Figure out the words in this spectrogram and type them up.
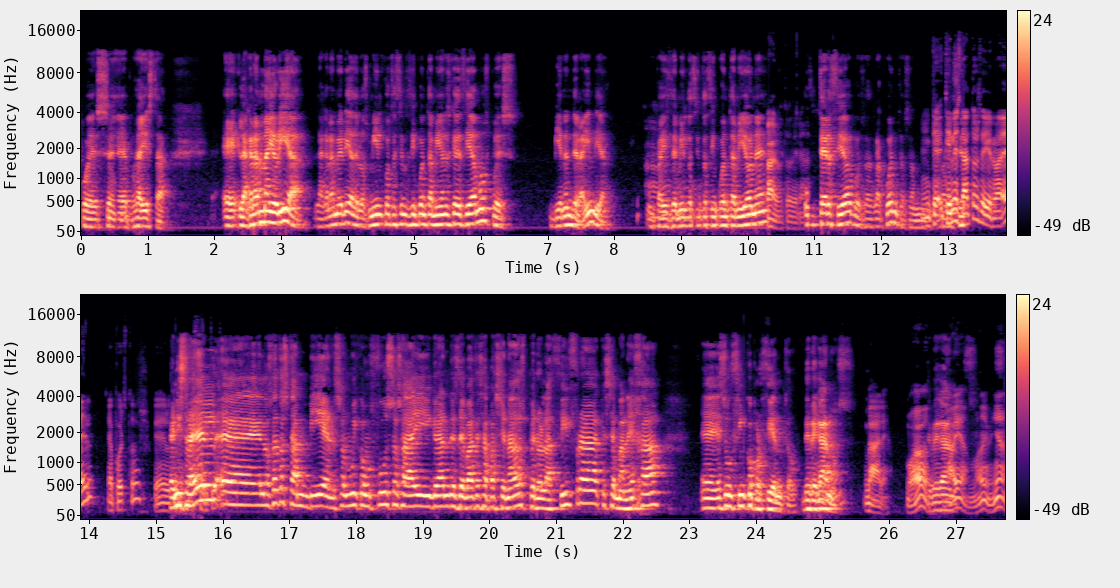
pues, eh, pues ahí está. Eh, la gran mayoría, la gran mayoría de los 1.450 millones que decíamos, pues vienen de la India. Un ah. país de 1.250 millones, un tercio, pues haz la cuenta. Son, ¿Tienes datos de Israel ya puestos? En Israel los datos también son muy confusos, hay grandes debates apasionados, pero la cifra que se maneja eh, es un 5% de veganos. Vale. de veganos. madre mía,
